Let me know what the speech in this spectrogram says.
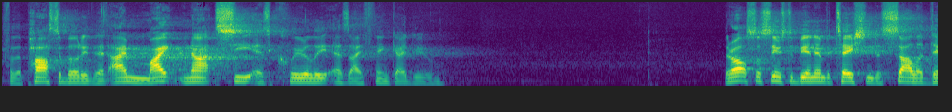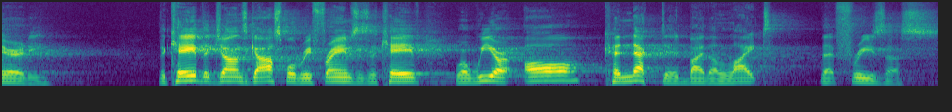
for the possibility that I might not see as clearly as I think I do? There also seems to be an invitation to solidarity. The cave that John's gospel reframes as a cave where we are all connected by the light that frees us.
